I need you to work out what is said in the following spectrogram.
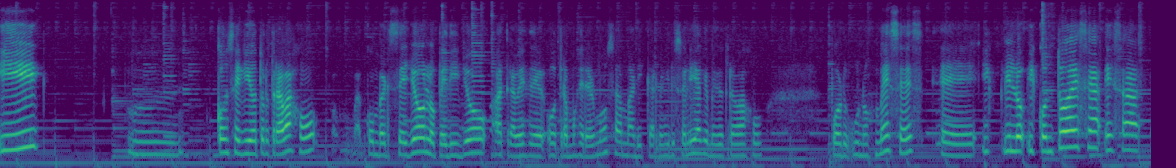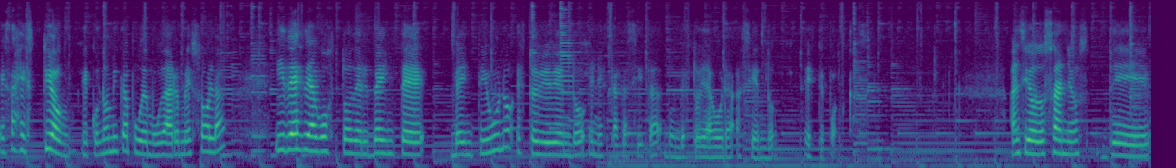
Y mm, conseguí otro trabajo conversé yo, lo pedí yo a través de otra mujer hermosa, Mari Carmen Grisolía, que me dio trabajo por unos meses eh, y, y, con toda esa, esa, esa, gestión económica pude mudarme sola y desde agosto del 2021 estoy viviendo en esta casita donde estoy ahora haciendo este podcast. Han sido dos años de,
